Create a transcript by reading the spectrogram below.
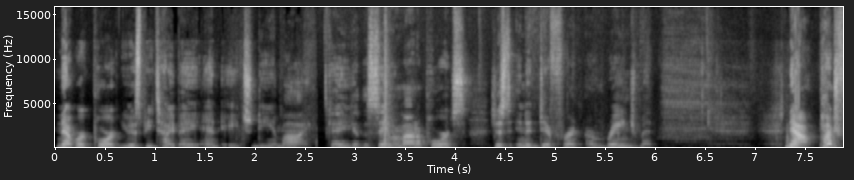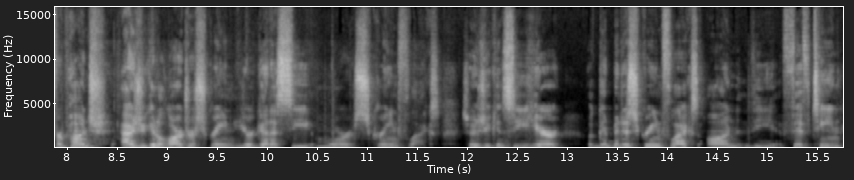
network port, USB type A, and HDMI. Okay, you get the same amount of ports, just in a different arrangement. Now, punch for punch, as you get a larger screen, you're gonna see more screen flex. So as you can see here, a good bit of screen flex on the 15,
